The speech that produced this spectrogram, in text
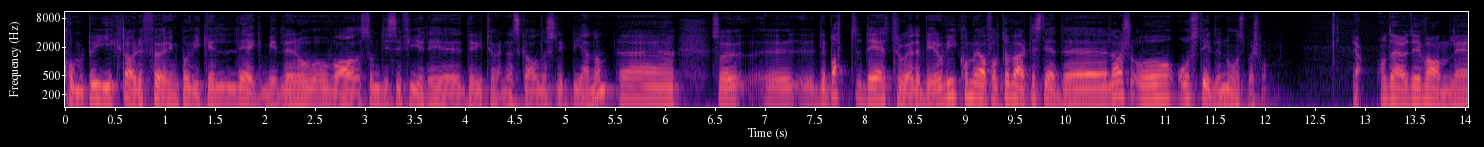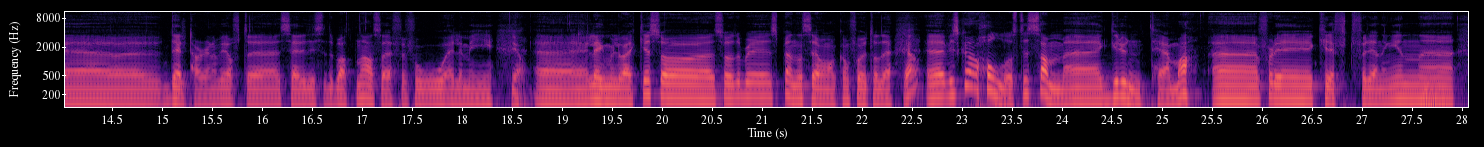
kommer til å gi klare føring på hvilke legemidler og, og hva som disse fire direktørene skal slippe igjennom. Eh, så eh, debatt, det tror jeg det blir. Og vi kommer iallfall til å være til stede, Lars, og, og stille noen spørsmål. Ja, og det er jo de vanlige eh, deltakerne vi ofte ser i disse debattene, altså FFO, LMI, ja. eh, Legemiddelverket. Så, så, det blir spennende å se hva man kan få ut av det. Ja. Eh, vi skal holde oss til samme grunntema, eh, fordi Kreftforeningen mm.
